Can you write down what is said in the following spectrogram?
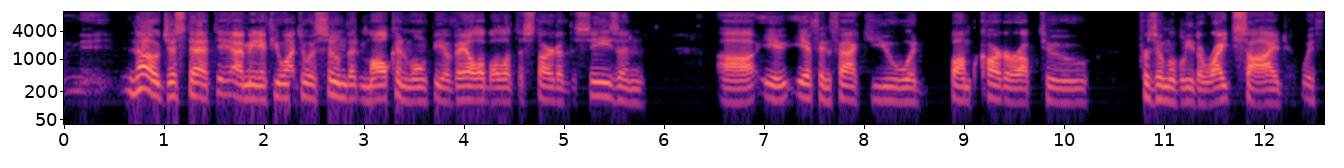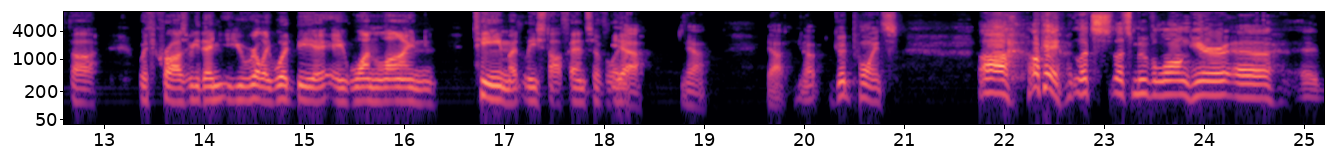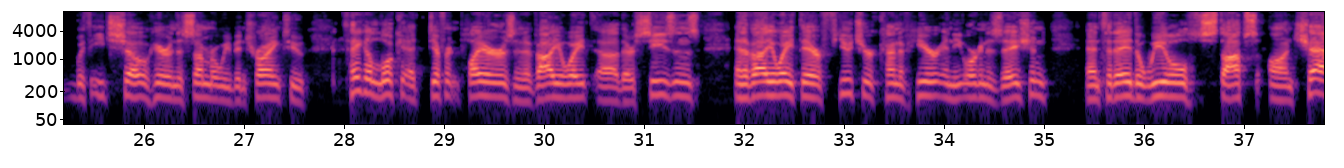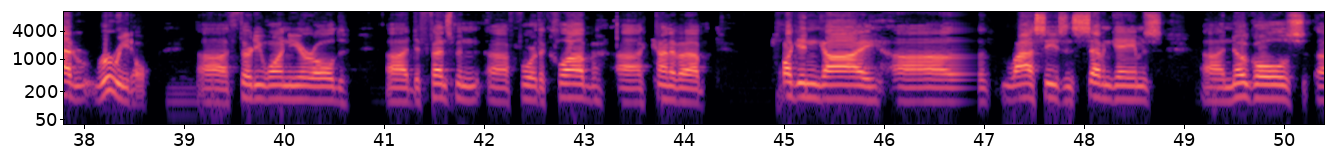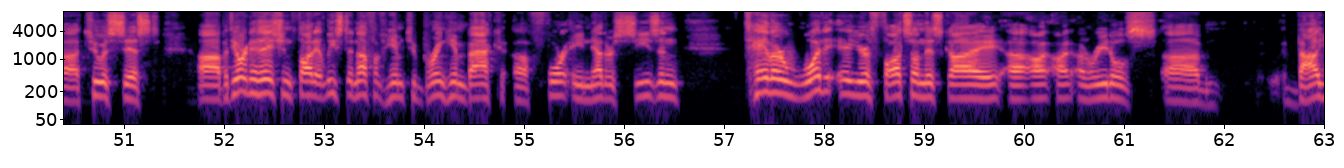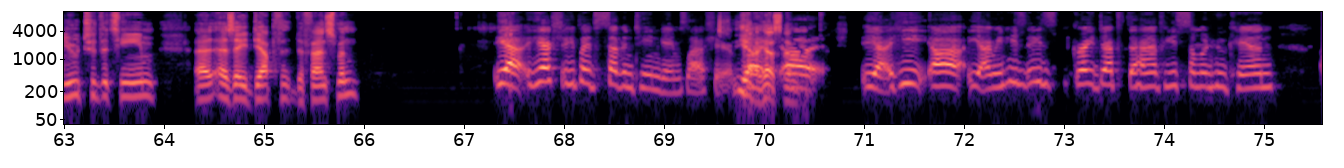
no, just that. I mean, if you want to assume that Malkin won't be available at the start of the season, uh, if, if in fact you would bump Carter up to presumably the right side with uh, with Crosby, then you really would be a, a one line team at least offensively. Yeah, yeah, yeah. Good points. Uh, okay, let's let's move along here. Uh, with each show here in the summer, we've been trying to take a look at different players and evaluate uh, their seasons and evaluate their future, kind of here in the organization. And today, the wheel stops on Chad Ruhwedel, 31 year old uh, defenseman uh, for the club, uh, kind of a plug-in guy. Uh, last season, seven games, uh, no goals, uh, two assists. But the organization thought at least enough of him to bring him back for another season. Taylor, what are your thoughts on this guy, on, on Ruhwedel's value to the team as, as a depth defenseman? Yeah, he actually he played 17 games last year. Yeah, but, yeah, 17. uh, yeah, he uh yeah, I mean he's he's great depth to have. He's someone who can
